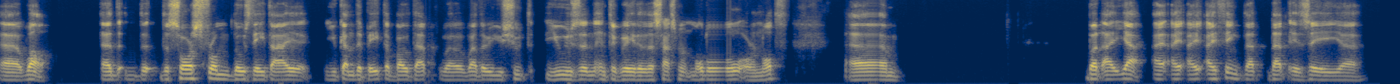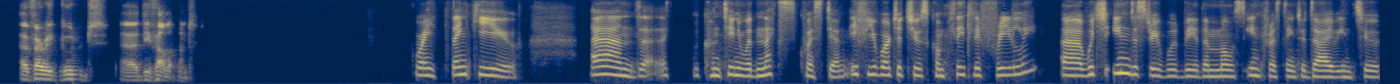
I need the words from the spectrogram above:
uh, well, uh, the, the source from those data, you can debate about that, whether you should use an integrated assessment model or not. Um, but I, yeah, I, I, I think that that is a, uh, a very good uh, development. Great, thank you. And uh, continue with next question. If you were to choose completely freely uh, which industry would be the most interesting to dive into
